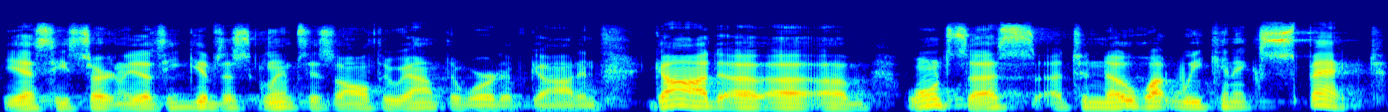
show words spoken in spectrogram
Yes, He certainly does. He gives us glimpses all throughout the Word of God. And God uh, uh, uh, wants us uh, to know what we can expect.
